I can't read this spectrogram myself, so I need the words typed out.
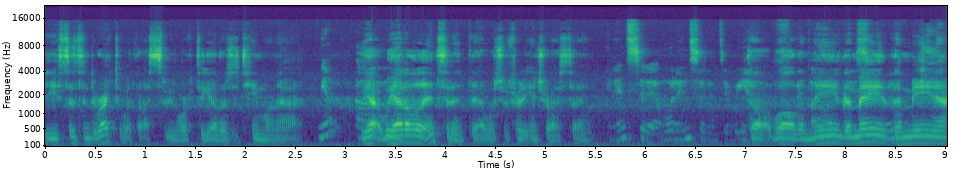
the assistant director with us. We worked together as a team on that. Yeah. We had we um, had a little incident there, which was pretty interesting. Incident. What incident did we The, have? well, the thought it main the main the main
